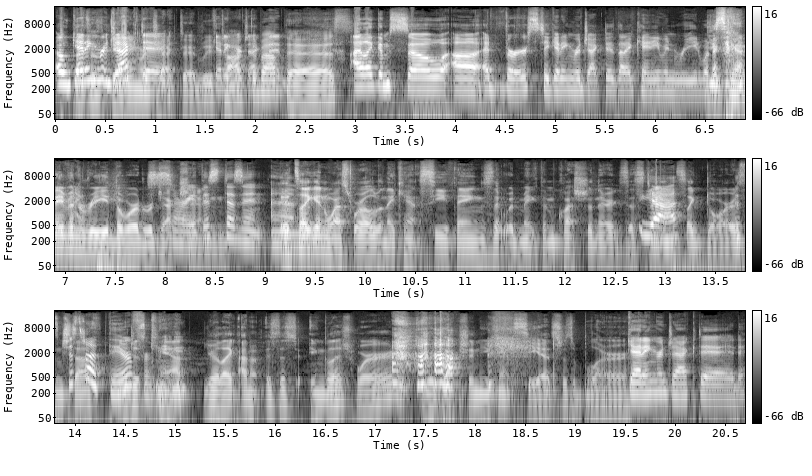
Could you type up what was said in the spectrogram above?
Oh, getting rejected. Getting rejected. We've Getting talked about this. I like am so uh, adverse to getting rejected that I can't even read what You it can't even read the word rejection. Sorry, this doesn't. Um, it's like in Westworld when they can't see things that would make them question their existence, Yeah. like doors It's and just stuff. not there you just for can't. You're like, I don't. Is this English word? Rejection. You can't see it. It's just a blur. getting rejected.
